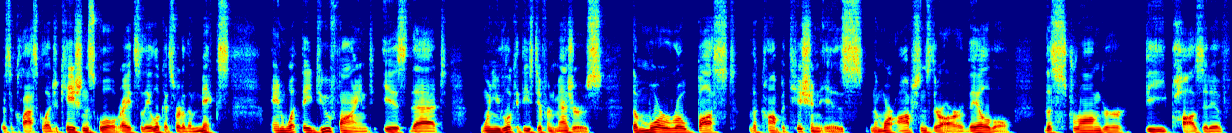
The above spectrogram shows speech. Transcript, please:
there's a classical education school, right? So they look at sort of the mix. And what they do find is that when you look at these different measures, the more robust the competition is, the more options there are available, the stronger the positive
